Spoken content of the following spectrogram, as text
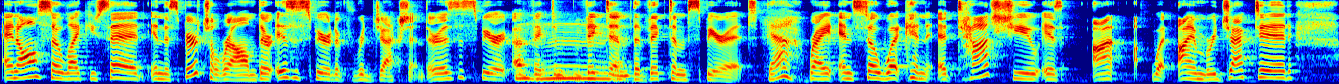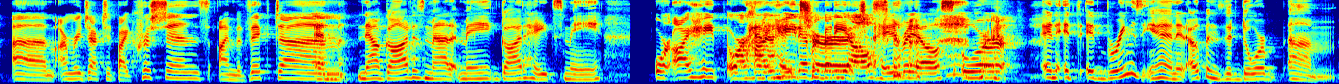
And also, like you said, in the spiritual realm, there is a spirit of rejection. There is a spirit of victim, victim, the victim spirit. Mm-hmm. Yeah. Right. And so, what can attach to you is I, what I am rejected. Um, I'm rejected by Christians. I'm a victim. and now God is mad at me. God hates me. or I hate, or and I, hate, everybody church, else. I hate everybody else. Or Right. and it it brings in, it opens the door um,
